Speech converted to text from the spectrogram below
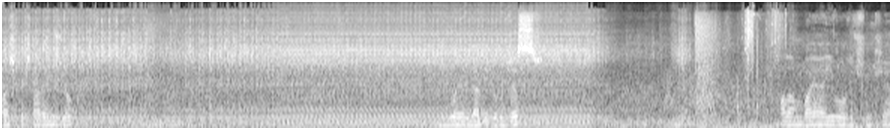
Başka çaremiz yok. Bu evlerde duracağız. Alan bayağı iyi vurdu çünkü ya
